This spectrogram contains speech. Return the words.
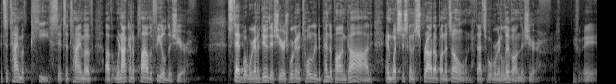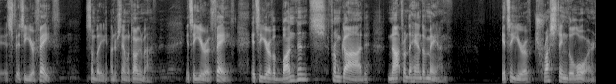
it's a time of peace. It's a time of, of we're not going to plow the field this year. Instead, what we're going to do this year is we're going to totally depend upon God and what's just going to sprout up on its own. That's what we're going to live on this year. It's, it's a year of faith. Somebody understand what I'm talking about? It's a year of faith. It's a year of abundance from God, not from the hand of man. It's a year of trusting the Lord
